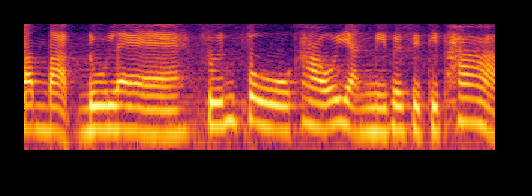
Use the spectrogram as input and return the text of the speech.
บำบัดดูแล ฟื้นฟูเขาอย่างมีประสิทธิภาพ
